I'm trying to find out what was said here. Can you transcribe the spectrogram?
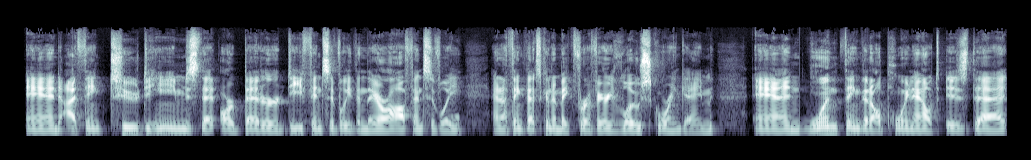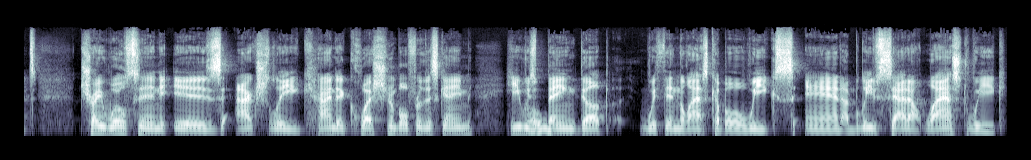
And I think two teams that are better defensively than they are offensively. And I think that's going to make for a very low scoring game. And one thing that I'll point out is that Trey Wilson is actually kind of questionable for this game. He was oh. banged up within the last couple of weeks and I believe sat out last week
